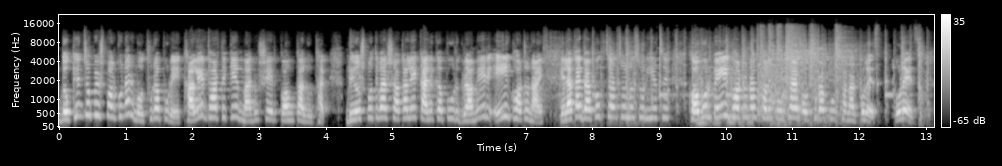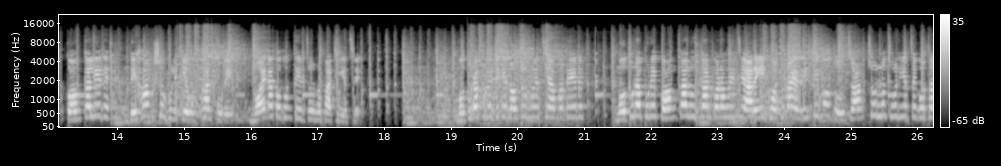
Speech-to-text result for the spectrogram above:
দক্ষিণ চব্বিশ পরগনার মথুরাপুরে খালের ধার থেকে মানুষের কঙ্কাল উদ্ধার। বৃহস্পতিবার সকালে কালিকাপুর গ্রামের এই ঘটনায় এলাকায় ব্যাপক চাঞ্চল্য ছড়িয়েছে। খবর পেয়েই ঘটনাস্থলে পৌঁছায় মথুরাপুর থানার পুলিশ। পুলিশ কঙ্কালের দেহাংশগুলিকে উদ্ধার করে ময়না তদন্তের জন্য পাঠিয়েছে। মথুরাপুরের দিকে নজর রয়েছে আমাদের। মথুরাপুরে কঙ্কাল উদ্ধার করা হয়েছে আর এই ঘটনায় রীতিমতো চাঞ্চল্য ছড়িয়েছে গোটা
